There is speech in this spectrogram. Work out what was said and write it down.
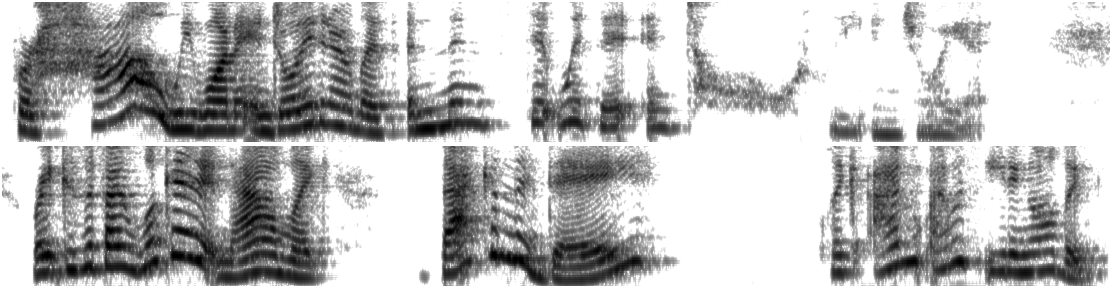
for how we want to enjoy it in our lives and then sit with it and totally enjoy it. Right. Because if I look at it now, I'm like, back in the day, like I'm, I was eating all the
